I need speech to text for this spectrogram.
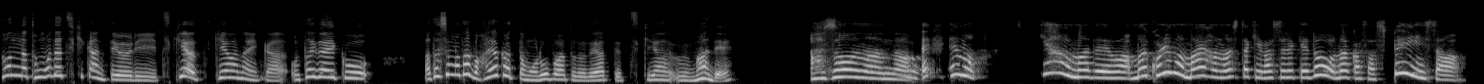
そんな友達期間っていうより、付き合う、付き合わないか、お互いこう、私も多分早かったもん、ロバートと出会って付き合うまで。あ、そうなんだ。うんえ、でも、付き合うまでは、まあ、これも前話した気がするけど、なんかさ、スペインさ、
